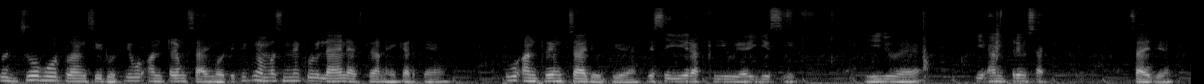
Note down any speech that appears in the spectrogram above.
तो जो वो ड्राइंग सीट होती है, वो अनट्रिम्ड साइज़ में होती है, क्योंकि हम उसमें कोई लाइन एक्स्ट्रा नहीं करते हैं। तो वो अनट्रिम्ड साइज़ होती है। जैसे ये रखी हुई है, ये सीट ये जो है, ये अनट्रिम साइज़ है।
